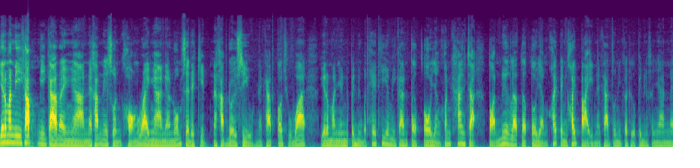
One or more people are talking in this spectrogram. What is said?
เยอรมนีครับมีการรายงานนะครับในส่วนของรายงานแนวโน้มเศรษฐกิจนะครับโดย ZEW นะครับก็ถือว่าเยอรมันยังเป็นหนึ่งประเทศที่ยังมีการเติบโตอย่างค่อนข้างจะต่อเนื่องและเติบโตอย่างค่อยเป็นค่อยไปนะครับตรงนี้ก็ถือเป็นหนึ่งสัญญาณใน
